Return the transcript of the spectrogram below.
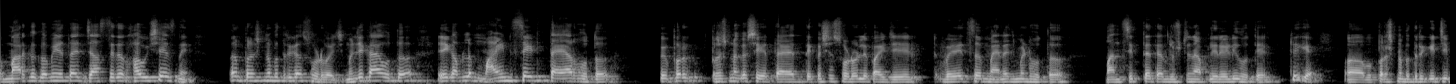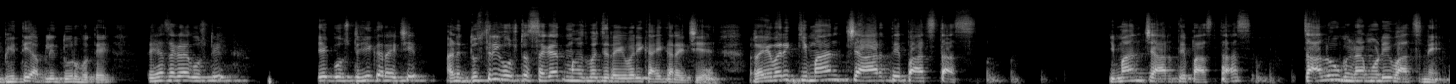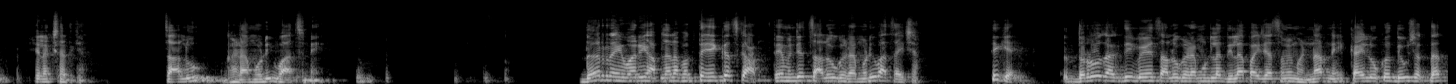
मार्क कमी येत आहेत? जास्त येतात हा विषयच नाही. पण प्रश्नपत्रिका सोडवायची. म्हणजे काय होतं एक आपलं माइंडसेट तयार होतं. पेपर प्रश्न कसे येत आहेत ते कसे सोडवले पाहिजे वेळेचं मॅनेजमेंट होतं मानसिकता त्या दृष्टीने आपली रेडी होते. ठीक आहे. प्रश्नपत्रिकेची भीती आपली दूर होते. तर ह्या सगळ्या गोष्टी एक गोष्ट ही करायची आणि दुसरी गोष्ट सगळ्यात महत्वाची रविवारी काय करायची आहे? रविवारी किमान चार ते पाच तास किमान चार ते पाच तास चालू घडामोडी वाचणे हे लक्षात घ्या. चालू घडामोडी वाचणे. दर रविवारी आपल्याला फक्त एकच काम ते म्हणजे चालू घडामोडी वाचायच्या. ठीक आहे? दररोज अगदी वेळ चालू घडामोडीला दिला पाहिजे असं मी म्हणणार नाही. काही लोक देऊ शकतात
